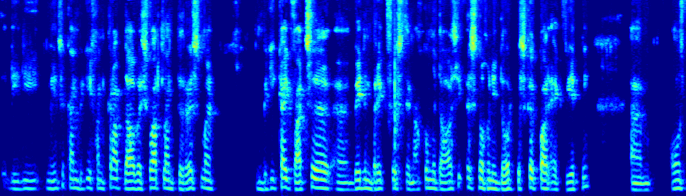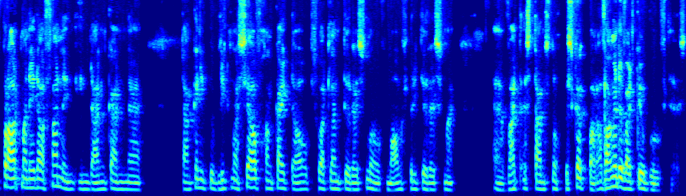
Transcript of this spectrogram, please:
die die mense kan bietjie van krap daar by Swartland toerisme 'n bietjie kyk wat se uh, bed and breakfast en akkommodasie is nog in die dorp beskikbaar, ek weet nie. Ehm um, ons praat maar net daarvan en en dan kan uh, dan kan die publiek maar self gaan kyk daar op Swartland toerisme of Malmesbury toerisme uh, wat is tans nog beskikbaar afhangende wat jou behoefte is.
